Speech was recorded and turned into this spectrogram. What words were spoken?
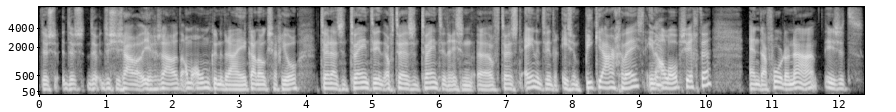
Dus, dus, de- dus je, zou, je zou het allemaal om kunnen draaien. Je kan ook zeggen, joh, 2022 of 2022 is een, eh, of 2021 is een piekjaar geweest in Ja. alle opzichten. En daarvoor daarna is het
